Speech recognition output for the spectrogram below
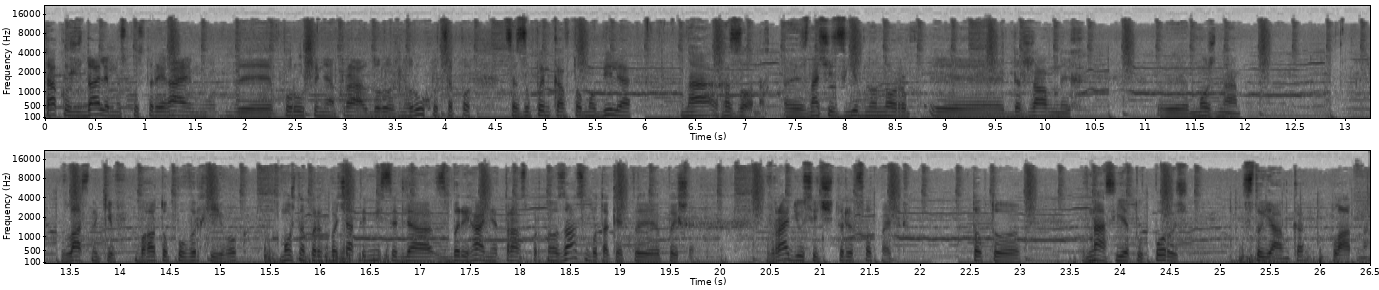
Також далі ми спостерігаємо е, порушення правил дорожнього руху. Це, це зупинка автомобіля на газонах. Е, Значить, згідно норм державних можна власників багатоповерхівок, можна передбачати місце для зберігання транспортного засобу, так як е, пише, в радіусі 400 метрів. Тобто в нас є тут поруч стоянка платна.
